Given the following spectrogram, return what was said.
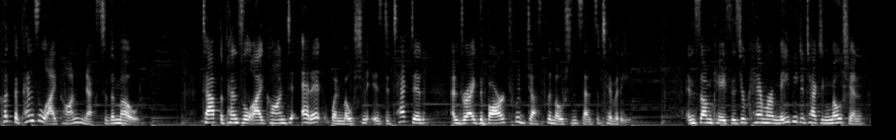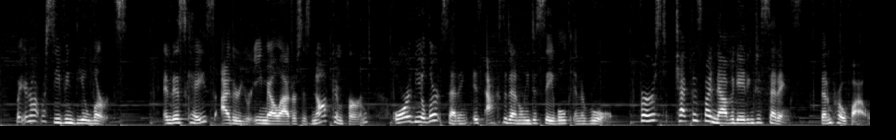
click the pencil icon next to the mode. Tap the pencil icon to edit when motion is detected and drag the bar to adjust the motion sensitivity. In some cases, your camera may be detecting motion, but you're not receiving the alerts. In this case, either your email address is not confirmed or the alert setting is accidentally disabled in the rule. First, check this by navigating to Settings, then Profile.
